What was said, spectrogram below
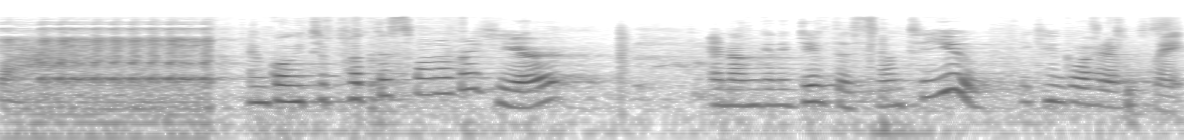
Wow. I'm going to put this one over here, and I'm going to give this one to you. You can go ahead and play.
